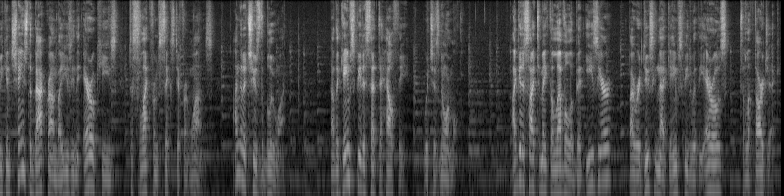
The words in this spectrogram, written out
We can change the background by using the arrow keys to select from six different ones. I'm going to choose the blue one. Now the game speed is set to healthy, which is normal. I can decide to make the level a bit easier by reducing that game speed with the arrows to lethargic,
